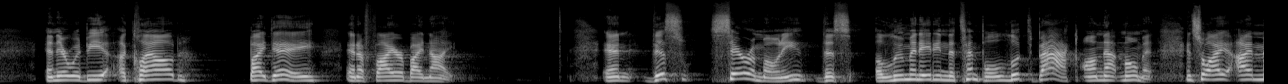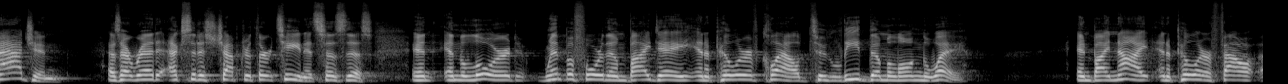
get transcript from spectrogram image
and there would be a cloud by day and a fire by night. And this ceremony, this illuminating the temple, looked back on that moment. And so I, I imagine as I read Exodus chapter 13, it says this and, and the Lord went before them by day in a pillar of cloud to lead them along the way, and by night in a pillar of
